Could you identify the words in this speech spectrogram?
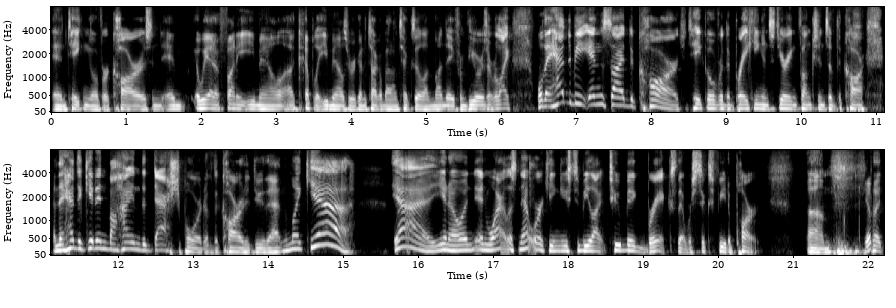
and taking over cars. And, and we had a funny email, a couple of emails we were going to talk about on TechZilla on Monday from viewers that were like, well, they had to be inside the car to take over the braking and steering functions of the car. And they had to get in behind the dashboard of the car to do that. And I'm like, yeah. Yeah, you know, and, and wireless networking used to be like two big bricks that were six feet apart. Um, Yep. But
